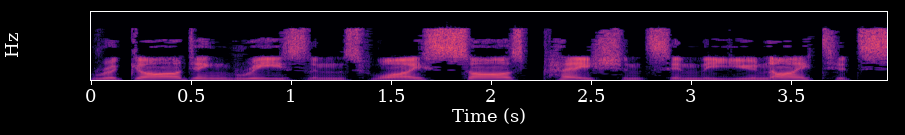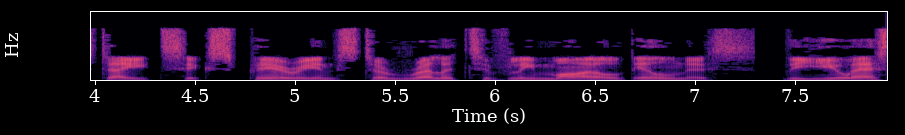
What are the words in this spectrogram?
Regarding reasons why SARS patients in the United States experienced a relatively mild illness, the U.S.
